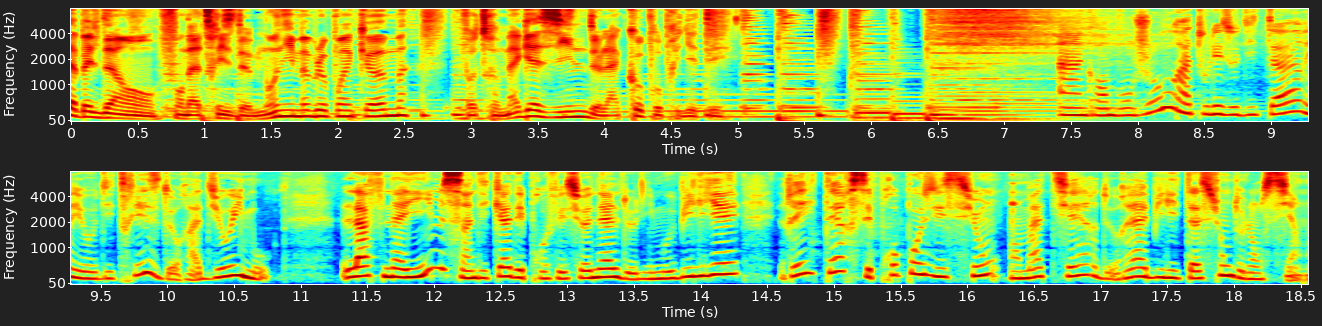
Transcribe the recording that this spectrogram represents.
Isabelle Dahan, fondatrice de monimmeuble.com, votre magazine de la copropriété. Un grand bonjour à tous les auditeurs et auditrices de Radio Imo. L'AFNAIM, syndicat des professionnels de l'immobilier, réitère ses propositions en matière de réhabilitation de l'ancien.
